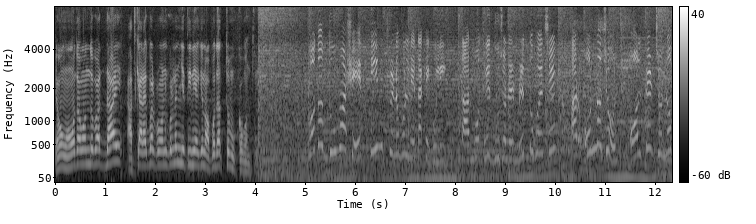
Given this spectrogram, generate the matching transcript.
এবং মমতা বন্দ্যোপাধ্যায় আজকে আরেকবার প্রমাণ করলেন যে তিনি একজন অপদার্থ মুখ্যমন্ত্রী। গত দু মাসে তিন তৃণমূল নেতাকে গুলি তার মধ্যে দুজনের মৃত্যু হয়েছে আর অন্যজন অল্পের জন্য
